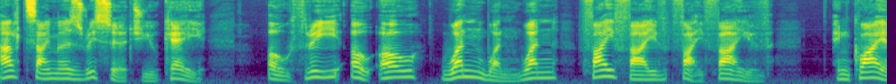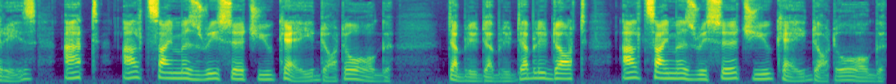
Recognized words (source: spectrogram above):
Alzheimer's Research UK 0300 111 5555. Enquiries at alzheimersresearchuk.org www.alzheimersresearchuk.org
